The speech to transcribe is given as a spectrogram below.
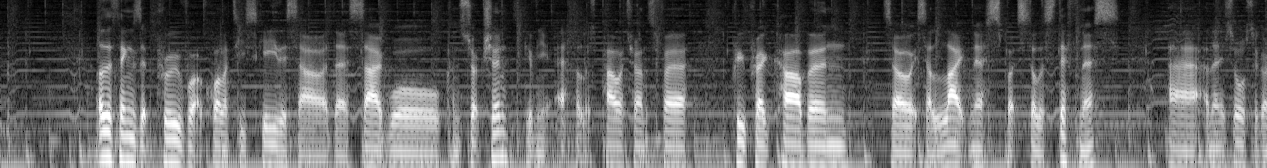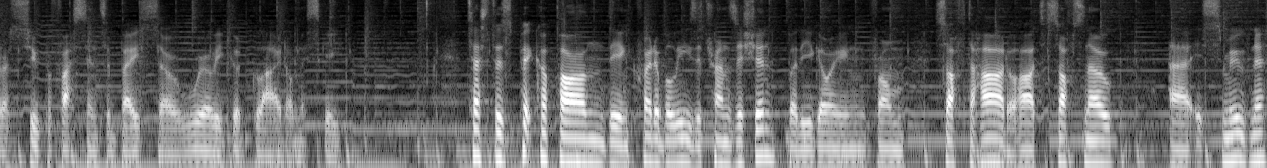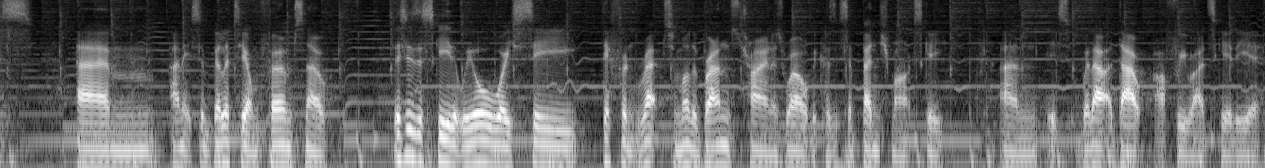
Other things that prove what a quality ski this are, the sidewall construction, giving you effortless power transfer, prepreg carbon, so it's a lightness but still a stiffness, uh, and then it's also got a super fast center base, so really good glide on this ski. Testers pick up on the incredible ease of transition, whether you're going from soft to hard or hard to soft snow, uh, its smoothness um, and its ability on firm snow. This is a ski that we always see different reps from other brands trying as well because it's a benchmark ski and it's without a doubt our freeride ski of the year.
